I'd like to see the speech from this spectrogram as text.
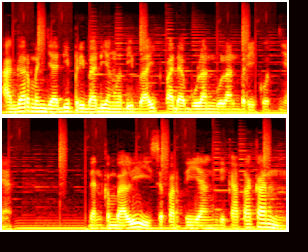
agar menjadi pribadi yang lebih baik pada bulan-bulan berikutnya. Dan kembali seperti yang dikatakan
